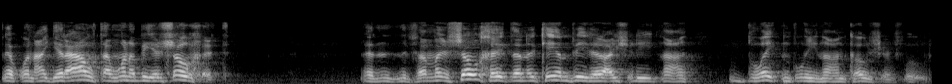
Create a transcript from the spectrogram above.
that when I get out, I want to be a shochet. And if I'm a shochet, then it can't be that I should eat non, blatantly non kosher food.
